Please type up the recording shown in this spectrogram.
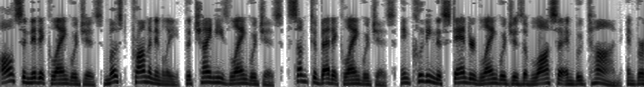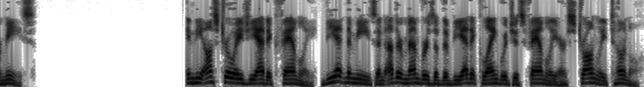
All Sinitic languages most prominently, the Chinese languages, some Tibetic languages, including the standard languages of Lhasa and Bhutan, and Burmese. In the Austroasiatic family, Vietnamese and other members of the Vietic languages family are strongly tonal.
